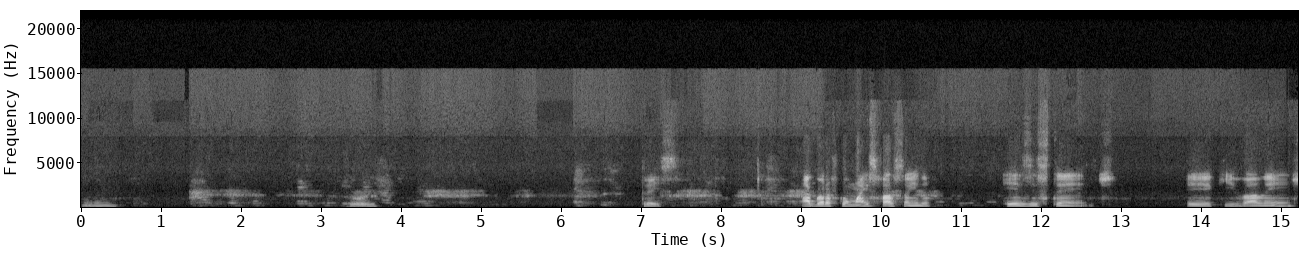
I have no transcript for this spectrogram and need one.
Um, dois, três. Agora ficou mais fácil ainda. Resistente equivalente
